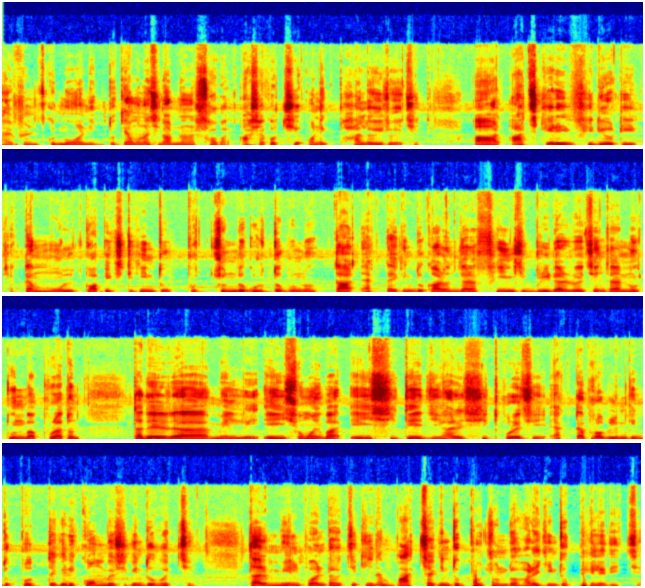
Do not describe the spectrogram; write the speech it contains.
হাই ফ্রেন্ডস গুড মর্নিং তো কেমন আছেন আপনারা সবাই? আশা করছি অনেক ভালোই রয়েছেন। আর আজকের এই ভিডিওটির একটা মূল টপিকসটি কিন্তু প্রচণ্ড গুরুত্বপূর্ণ। তার একটাই কিন্তু কারণ যারা ফিঞ্চ ব্রিডার রয়েছেন, যারা নতুন বা পুরাতন, তাদের মেনলি এই সময় বা এই শীতে যে হারে শীত পড়েছে, একটা প্রবলেম কিন্তু প্রত্যেকেরই কম বেশি কিন্তু হচ্ছে। তার মেন পয়েন্টটা হচ্ছে কি না, বাচ্চা কিন্তু প্রচণ্ড হারে কিন্তু ফেলে দিচ্ছে।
